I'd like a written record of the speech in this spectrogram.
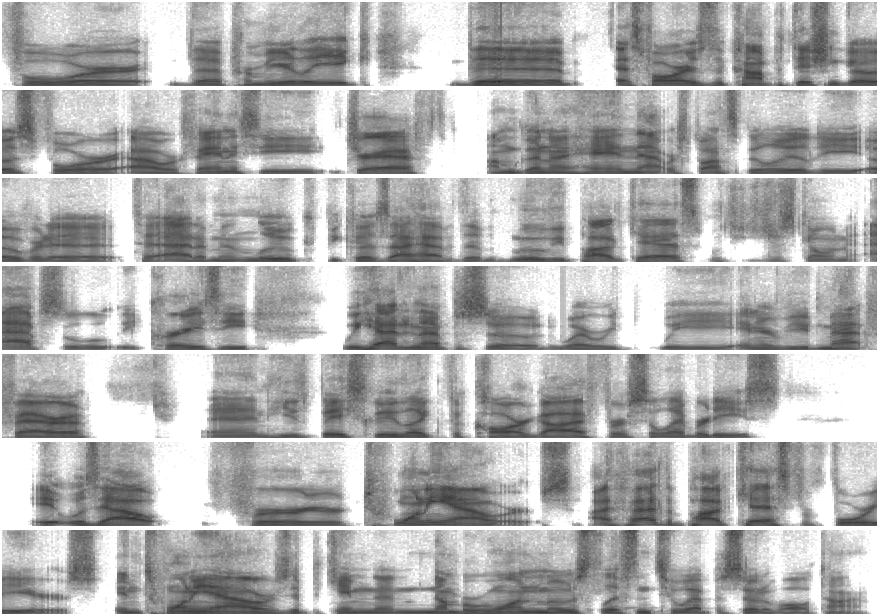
for the Premier League. The as far as the competition goes for our fantasy draft, I'm gonna hand that responsibility over to to Adam and Luke because I have the movie podcast, which is just going absolutely crazy. We had an episode where we we interviewed Matt Farah, and he's basically like the car guy for celebrities. It was out for 20 hours. I've had the podcast for four years. In 20 hours, it became the number one most listened to episode of all time.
